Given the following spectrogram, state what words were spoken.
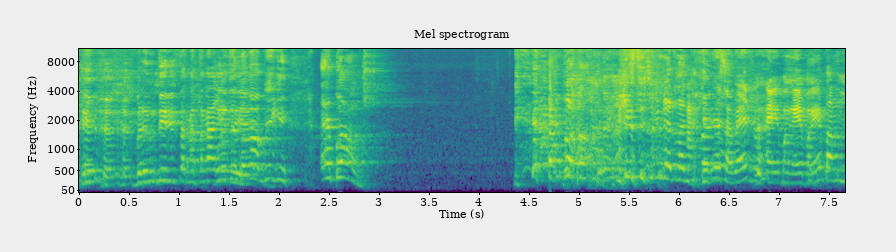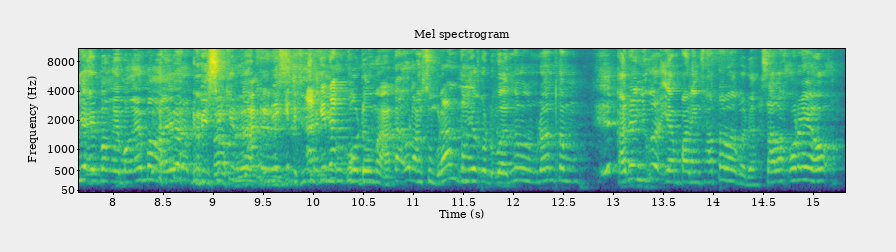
Berhenti di tengah-tengah Gitu gitu ya. tengah bikin, eh bang. Eh bang, gitu sih kan lanjutannya. Sampai eh bang eh bang eh bang. Iya emang emang emang akhirnya dibisikin kan. Akhirnya kita akhirnya kode mata oh, langsung berantem. Iya kode berantem langsung berantem. Kadang juga yang paling fatal apa dah? Salah koreo.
